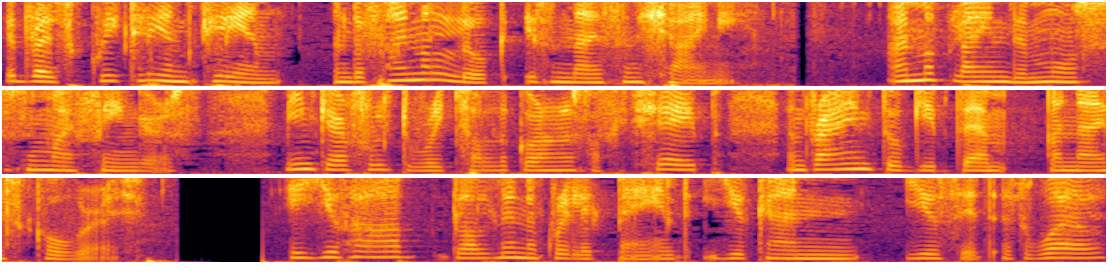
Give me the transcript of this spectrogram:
It dries quickly and clean, and the final look is nice and shiny. I'm applying the mousse using my fingers, being careful to reach all the corners of its shape and trying to give them a nice coverage. If you have golden acrylic paint, you can use it as well,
